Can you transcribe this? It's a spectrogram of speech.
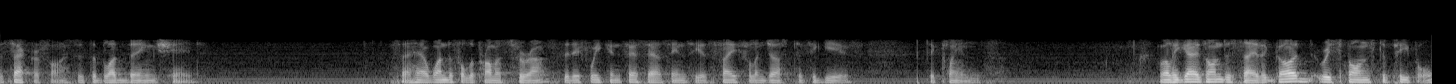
the sacrifices, the blood being shed. So how wonderful the promise for us that if we confess our sins, he is faithful and just to forgive, to cleanse. Well, he goes on to say that God responds to people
